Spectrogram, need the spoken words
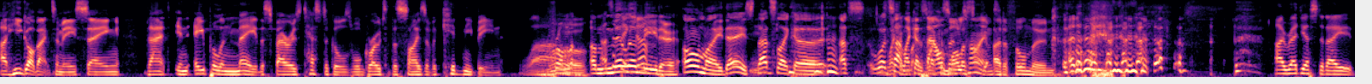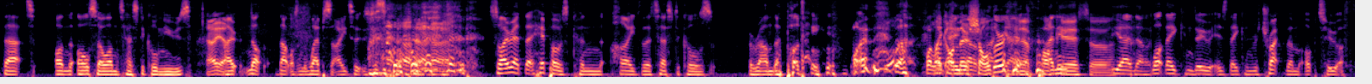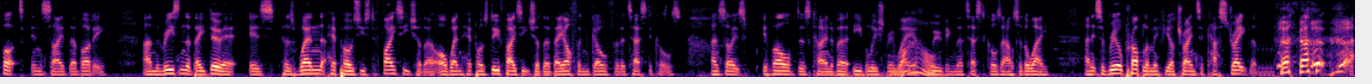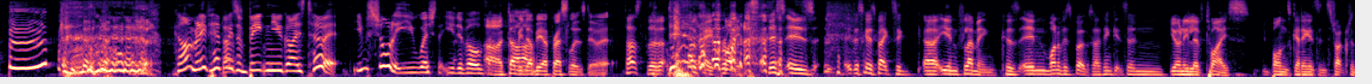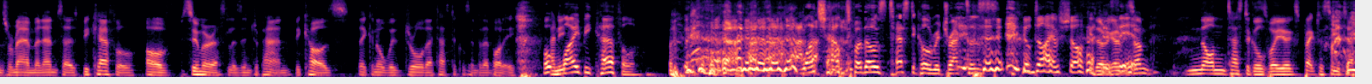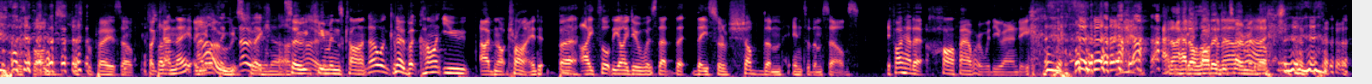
uh, he got back to me saying that in April and May, the sparrow's testicles will grow to the size of a kidney bean. Wow. From a That's a big millimeter. Oh my days. That's like a that's what's that like a it's thousand mollusk times. at a full moon. I read yesterday that on also on Testicle News. Oh, yeah. I, not that wasn't the website. It's just so I read that hippos can hide their testicles around their body. what? what like Okay, on their no, shoulder? right, yeah. in a I need- pocket or yeah, no. What they can do is they can retract them up to a foot inside their body. And the reason that they do it is because when hippos used to fight each other, or when hippos do fight each other, they often go for the testicles. And so it's evolved as kind of an evolutionary way of moving their testicles out of the way. And it's a real problem if you're trying to castrate them. can't believe hippos have beaten you guys to it. You surely you wish that you'd evolved. Oh, that far. WWF wrestlers do it. That's the okay, right. This is this goes back to uh, Ian Fleming because in one of his books, I think it's in You Only Live Twice. Bond's getting his instructions from M, and M says, "Be careful of sumo wrestlers in Japan because they can all withdraw their testicles into their body." But And he- why be careful? Watch out for those testicle retractors. You'll die of shock if There are you going to see be it. some non-testicles where you expect to see testicles. Bond, just prepare yourself. But, can they? Are I you- don't think it's no, true. they no. can't. so no. humans can't. No one can- No, but can't you? I've not tried, but I thought the idea was that, that they sort of shoved them into themselves. If I had a half hour with you, Andy, and I had a lot of Half an hour. determination,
